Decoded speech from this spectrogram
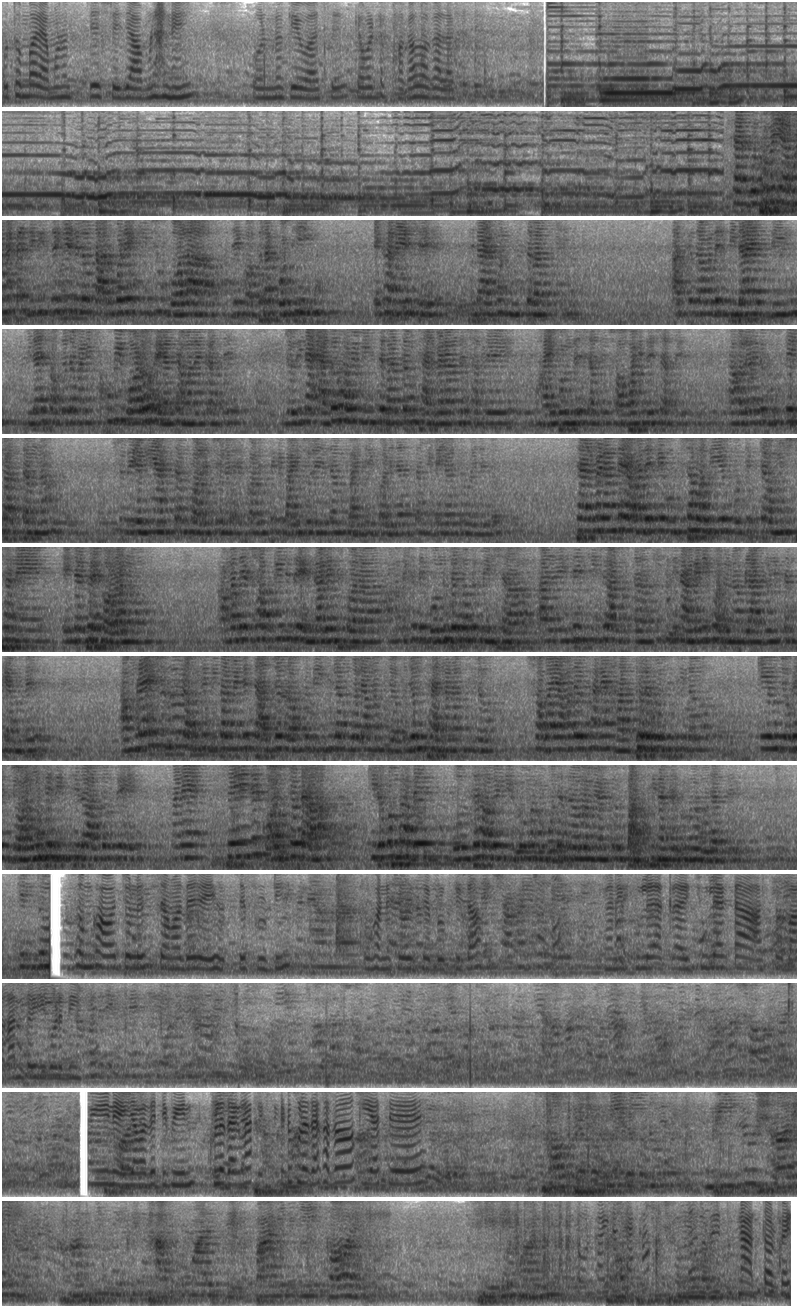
প্রথমবার এমন হচ্ছে স্টেজে আমরা নেই, অন্য কেউ আছে। কেমন একটা ফাঁকা ফাঁকা লাগছে। স্যার, প্রথমেই এমন একটা জিনিস তারপরে কিছু বলা যে কতটা কঠিন এখানে এসে, সেটা এখন বুঝতে পারছি। আজকে তো আমাদের বিদায়ের দিন। বিদায় শব্দটা মানে খুবই বড় হয়ে গেছে আমাদের কাছে। যদি না এতভাবে মিশতে পারতাম স্যার ম্যাডামদের সাথে ভাই বোনদের সাথে, সহপাঠীদের সাথে, তাহলে হয়তো বুঝতেই পারতাম না। শুধু এমনি আসতাম কলেজ চলে কলেজ থেকে বাড়ি চলে যেতাম, বাড়ি থেকে কলেজ আসতাম, এটাই হয়তো হয়ে যেত। স্যার ম্যাডামদের আমাদেরকে উৎসাহ দিয়ে প্রত্যেকটা অনুষ্ঠানে ইন্টারভিউ করানো, আমাদের সব কিছুতে এনকারেজ করা, আমাদের সাথে বন্ধুদের মতো মেশা, আর রিসেন্ট কিছু কিছুদিন আগেরই ঘটনা ব্লাড ডোনেশন ক্যাম্পের আমরাই শুধু আমাদের ডিপার্টমেন্টে চারজন রক্ত দিয়েছিলাম বলে আমাদের যতজন স্যার ম্যাডাম ছিল, সবাই আমাদের ওখানে হাত ধরে বসেছিল। কেউ চোখে জল মুছে দিচ্ছিল আচলতে। মানে সেই যে কষ্টটা, কীরকম ভাবে বলতে হবে, কীরকম ভাবে বোঝাতে হবে, আমি হয়তো পাচ্ছি না সেরকম ভাবে বোঝাতে। কিন্তু প্রথম খাবার চলে এসছে আমাদের, এই হচ্ছে ফ্রুটি। ওখানে চলছে বক্তৃতা। এখানে ফুলে একটা চুলে একটা আস্ত বাগান তৈরি করে দিয়েছে। টিফিন এই আমাদের টিফিন। খুলে দেখ না একটু খুলে দেখা তো কি আছে। মৃদু স্বরে হাসি মুখে ঠাকুমার যে পানি যে কয় ছেলে মানে না তরকারি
